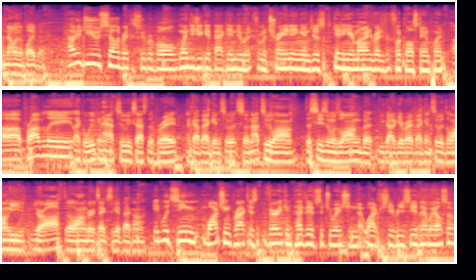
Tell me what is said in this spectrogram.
knowing the playbook. How did you celebrate the Super Bowl? When did you get back into it from a training and just getting your mind ready for football standpoint? Uh, probably like a week and a half, two weeks after the parade, I got back into it. So not too long. The season was long, but you got to get right back into it. The longer you, you're off, the longer it takes to get back on. It would seem watching practice very competitive situation at wide receiver. You see it that way also?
